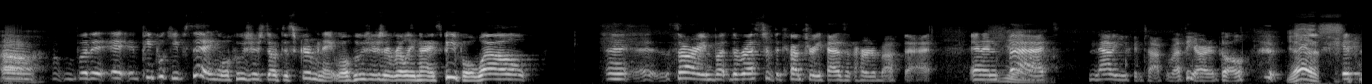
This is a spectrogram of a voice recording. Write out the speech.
Um, Ah. but it, it, people keep saying, well, Hoosiers don't discriminate. Well, Hoosiers are really nice people. Well, uh, uh, sorry, but the rest of the country hasn't heard about that. And in Yeah. fact, now you can talk about the article. yes. It's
